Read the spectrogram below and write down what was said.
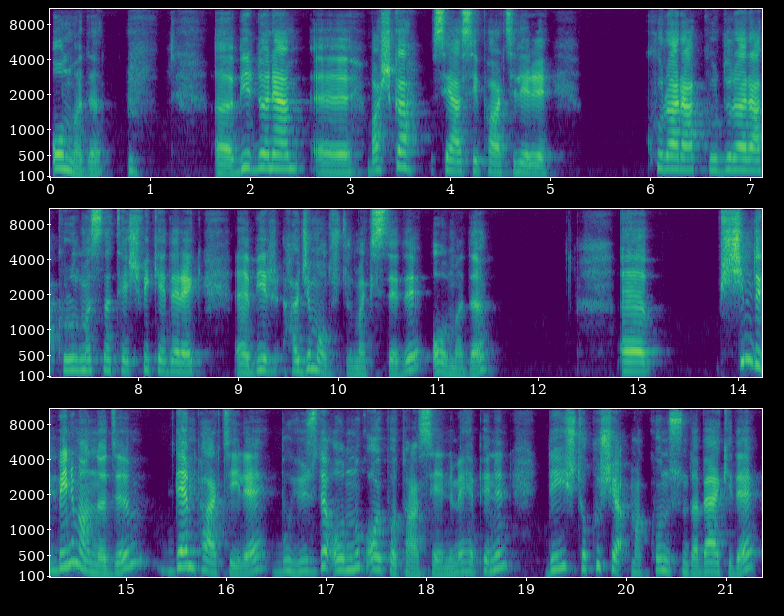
Olmadı. Eee, bir dönem, eee, başka siyasi partileri kurarak, kurdurarak, kurulmasına teşvik ederek, eee, bir hacim oluşturmak istedi. Olmadı. Eee, şimdi benim anladığım DEM Parti ile bu %10'luk oy potansiyelini MHP'nin değiş tokuş yapmak konusunda belki de,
